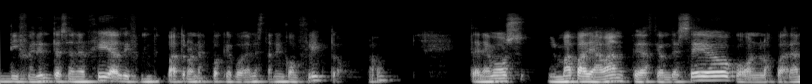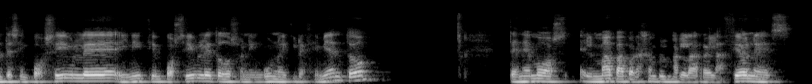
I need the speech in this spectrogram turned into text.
diferentes energías, diferentes patrones pues, que pueden estar en conflicto. Tenemos el mapa de avance hacia un deseo, con los cuadrantes imposible, inicio imposible, todos o ninguno y crecimiento. Tenemos el mapa, por ejemplo, para las relaciones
